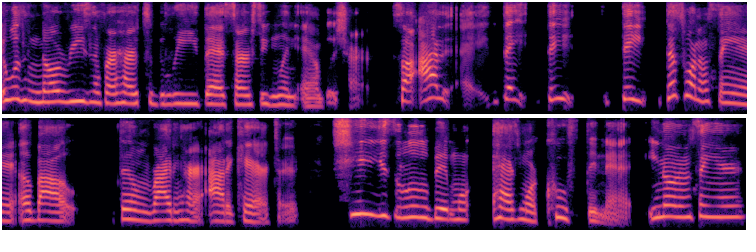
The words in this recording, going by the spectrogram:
It was no reason for her to believe that Cersei wouldn't ambush her. So I they they they that's what I'm saying about them writing her out of character. She is a little bit more has more coof than that. You know what I'm saying?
